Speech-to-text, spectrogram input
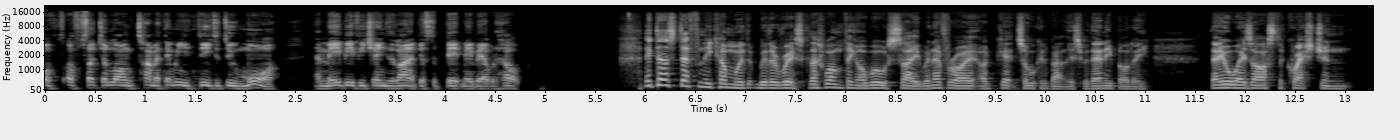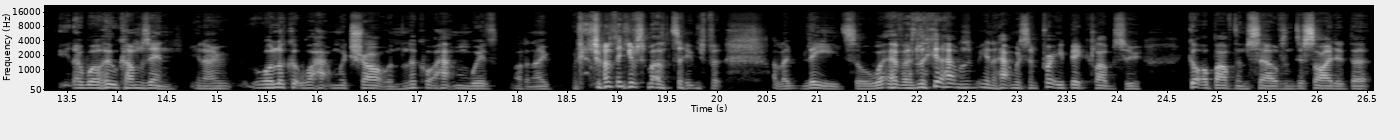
of, of such a long time, I think we need to do more. And maybe if he changes the lineup just a bit, maybe that would help. It does definitely come with with a risk. That's one thing I will say. Whenever I, I get talking about this with anybody, they always ask the question, you know, well, who comes in? You know, well, look at what happened with Charlton. Look what happened with I don't know. I'm trying to think of some other teams, but I don't know Leeds or whatever. Look at what happened. You know, happened with some pretty big clubs who got above themselves and decided that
